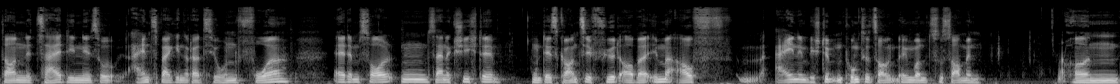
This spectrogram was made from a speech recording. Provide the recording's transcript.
dann eine Zeitlinie so ein, zwei Generationen vor Adam Salton seiner Geschichte. Und das Ganze führt aber immer auf einen bestimmten Punkt sozusagen irgendwann zusammen und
